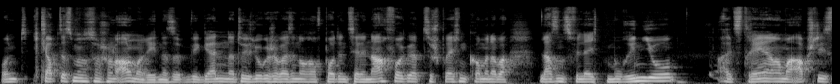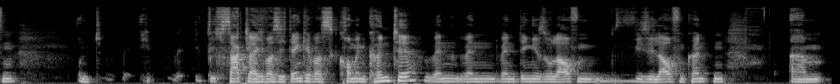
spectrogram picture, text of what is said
Und ich glaube, das müssen wir schon auch nochmal reden. Also wir gerne natürlich logischerweise noch auf potenzielle Nachfolger zu sprechen kommen, aber lass uns vielleicht Mourinho als Trainer nochmal abschließen. Und ich sag gleich, was ich denke, was kommen könnte, wenn, wenn, wenn Dinge so laufen, wie sie laufen könnten. Ähm,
